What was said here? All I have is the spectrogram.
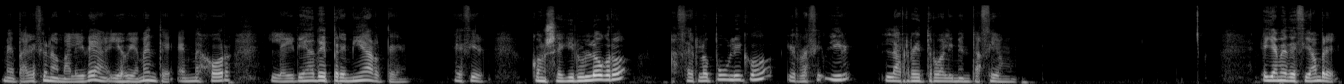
me parece una mala idea, y obviamente es mejor la idea de premiarte, es decir, conseguir un logro hacerlo público y recibir la retroalimentación. Ella me decía, hombre,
